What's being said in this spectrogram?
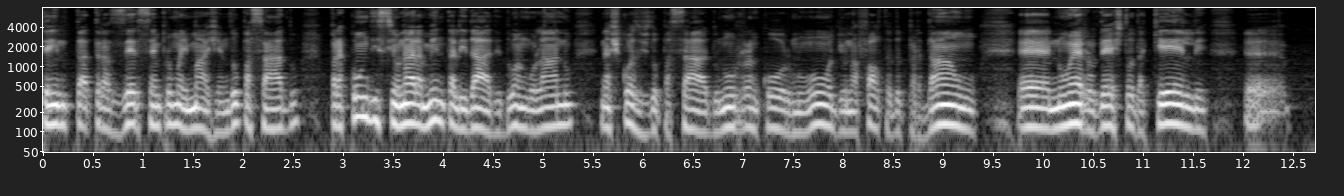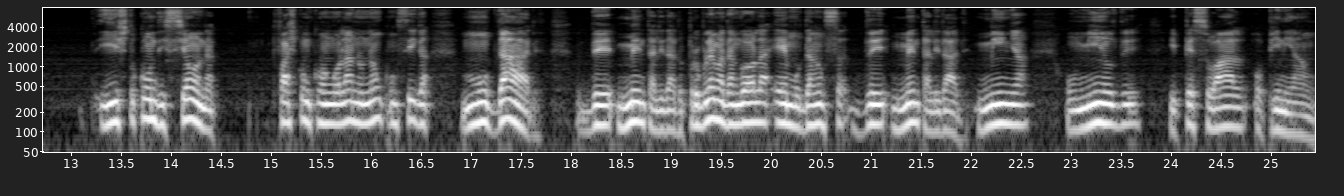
tenta trazer sempre uma imagem do passado para condicionar a mentalidade do angolano nas coisas do passado, no rancor, no ódio, na falta de perdão, eh, no erro deste ou daquele. Eh, e isto condiciona, faz com que o angolano não consiga mudar de mentalidade. O problema da Angola é mudança de mentalidade. Minha humilde e pessoal opinião.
